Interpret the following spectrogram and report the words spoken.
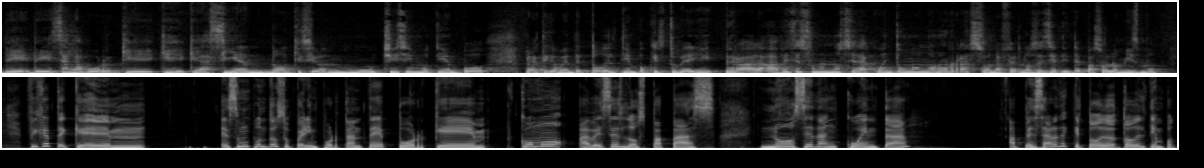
de, esa labor que, hacían, ¿no? Que hicieron muchísimo tiempo, prácticamente todo el tiempo que estuve ahí, pero a, veces uno no se da cuenta, uno no lo razona, Fer, no sé si a ti te pasó lo mismo. Fíjate que mm, es un punto súper importante porque como a veces los papás no se dan cuenta a pesar de que todo, todo el tiempo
